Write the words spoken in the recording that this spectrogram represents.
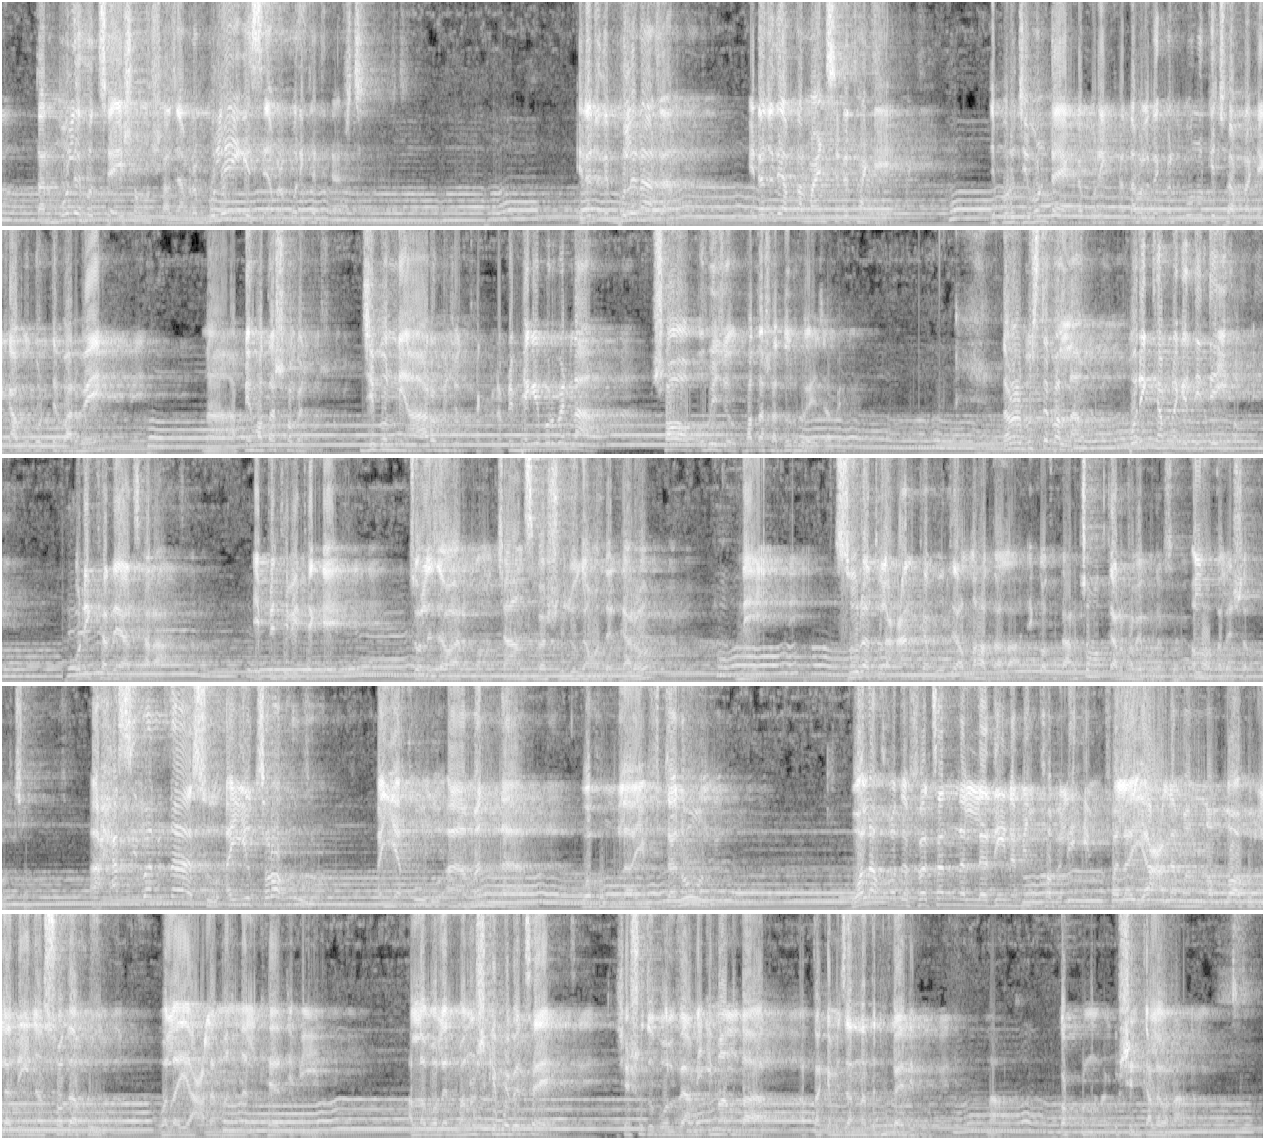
তার মূলে হচ্ছে এই সমস্যা যে আমরা ভুলেই গেছি, আমরা পরীক্ষা দিতে আসছি। এটা যদি ভুলে না যান, এটা যদি আপনার মাইন্ডসেটে থাকে যে পুরো জীবনটা একটা পরীক্ষা, তাহলে দেখবেন কোনো কিছু আপনাকে কাবু করতে পারবে না। আপনি হতাশ হবেন না। জীবন নিয়ে আর অভিযোগ থাকবে না। আপনি ভেঙে পড়বেন না। সব অভিযোগ, হতাশা দূর হয়ে যাবে। আমরা বুঝতে পারলাম, পরীক্ষা আপনাকে দিতেই হবে। পরীক্ষা দেয়া ছাড়া এই পৃথিবী থেকে চলে যাওয়ার কোনো চান্স বা সুযোগ আমাদের কারো নেই সূরাতুল আনকাবুতে আল্লাহ তাআলা এই কথাটা আরো চমৎকার ভাবে বলেছেন আল্লাহ তাআলা ইরশাদ করছেন আহাসিবান নাসু আইয়ুতরাকু আইয়াকুলু আমান্না ওয়া হুম লা ইফতানুন ولقد فتنا الذين من قبلهم فلا يعلمن الله الذين صدقوا ولا يعلمن الكاذبين আল্লাহ বলেন মানুষকে ভেবেছে সে শুধু বলবে আমি ইমানদার আর তাকে আমি জান্নাতে ঢুকাই দিব। না, কখনো না কুশিন কালেও না।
